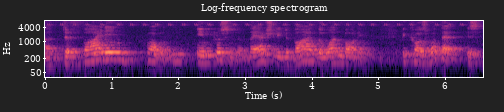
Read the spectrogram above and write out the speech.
a dividing problem in Christendom. They actually divide the one body. Because what that is,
